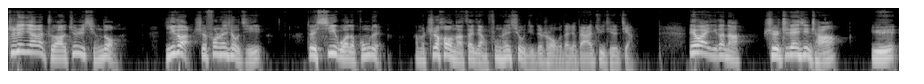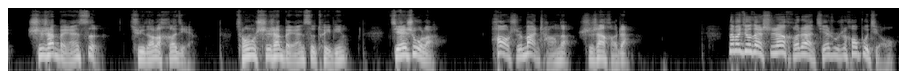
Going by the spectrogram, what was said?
织田家的主要军事行动，一个是丰臣秀吉对西国的攻略。那么之后呢，在讲丰臣秀吉的时候，我再给大家具体的讲。另外一个呢，是织田信长与石山本愿寺取得了和解，从石山本愿寺退兵，结束了耗时漫长的石山合战。那么就在石山合战结束之后不久，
